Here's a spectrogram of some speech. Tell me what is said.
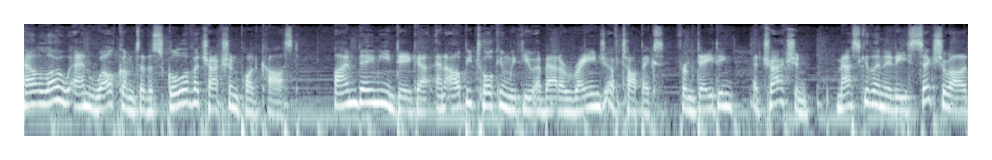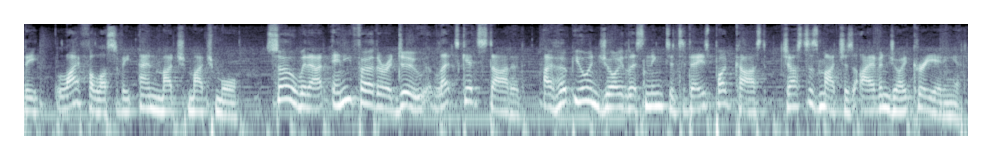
Hello and welcome to the School of Attraction podcast. I'm Damien Diga and I'll be talking with you about a range of topics from dating, attraction, masculinity, sexuality, life philosophy, and much, much more. So, without any further ado, let's get started. I hope you enjoy listening to today's podcast just as much as I've enjoyed creating it.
